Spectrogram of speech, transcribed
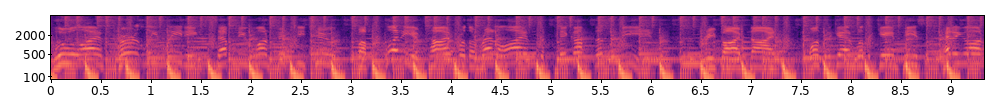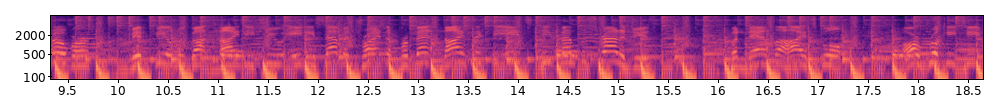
Blue Alliance currently leading 71-52, but plenty of time for the Red Alliance to pick up the speed. 359 once again with a game piece heading on over. Midfield, we've got 92-87 trying to prevent 968's defensive strategies. Bonanza High School, our rookie team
